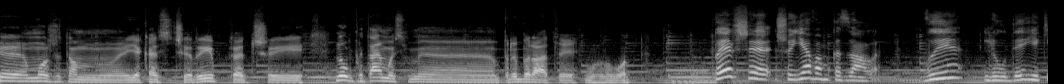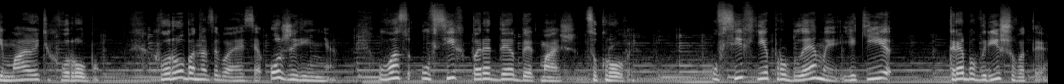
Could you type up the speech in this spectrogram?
е, може там якась чи рибка, чи ну питаємось ми е, прибирати вуглевод. Перше, що я вам казала, ви люди, які мають хворобу. Хвороба називається ожиріння. У вас у всіх переддіабет майже цукровий. У всіх є проблеми, які треба вирішувати.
